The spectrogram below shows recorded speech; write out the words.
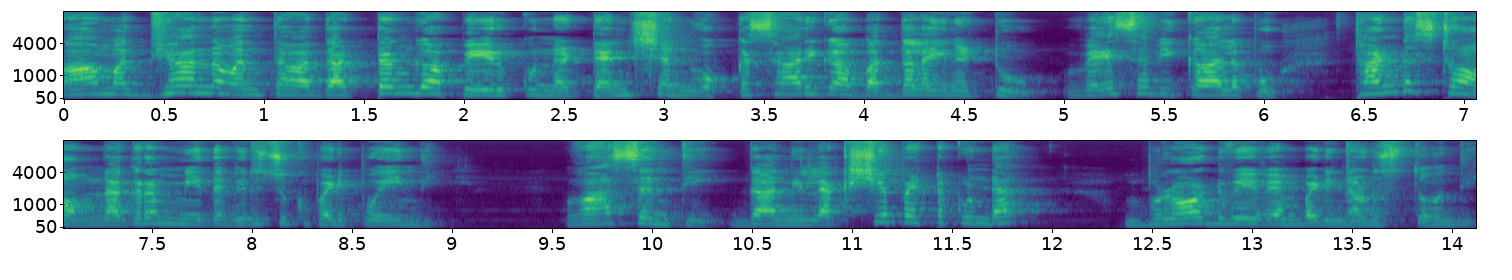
ఆ మధ్యాహ్నమంతా దట్టంగా పేరుకున్న టెన్షన్ ఒక్కసారిగా బద్దలైనట్టు వేసవికాలపు థండర్స్టామ్ నగరం మీద విరుచుకుపడిపోయింది వాసంతి దాన్ని లక్ష్య పెట్టకుండా బ్రాడ్వే వెంబడి నడుస్తోంది.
